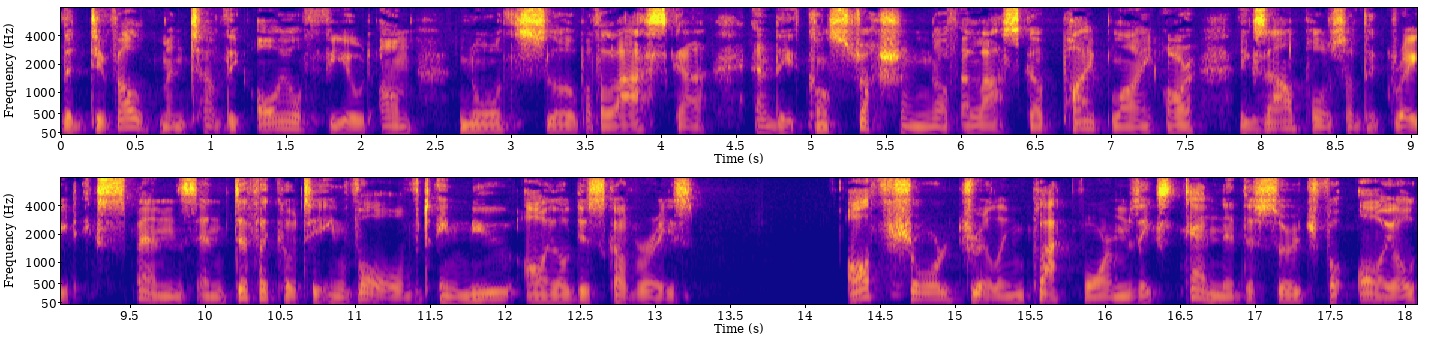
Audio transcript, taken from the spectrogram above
The development of the oil field on north slope of Alaska and the construction of Alaska pipeline are examples of the great expense and difficulty involved in new oil discoveries. Offshore drilling platforms extended the search for oil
